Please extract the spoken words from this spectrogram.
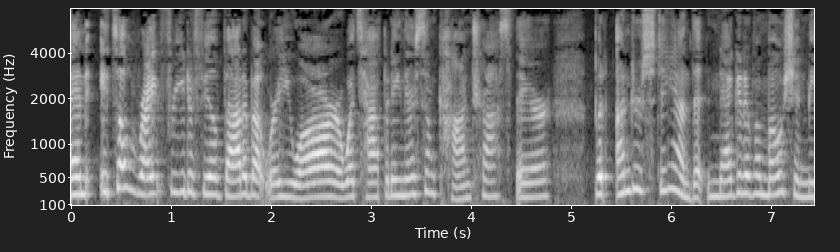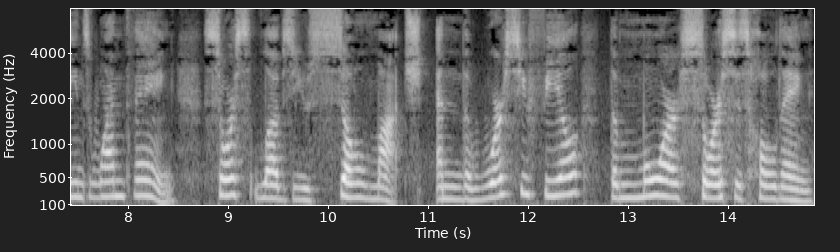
And it's all right for you to feel bad about where you are or what's happening. There's some contrast there. But understand that negative emotion means one thing Source loves you so much. And the worse you feel, the more Source is holding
